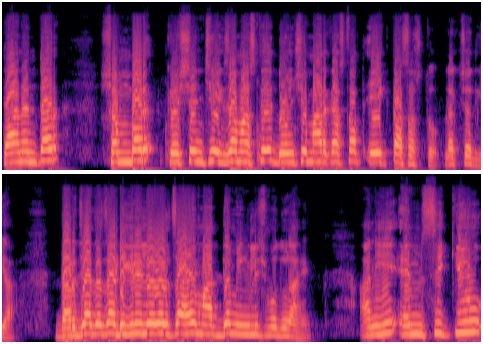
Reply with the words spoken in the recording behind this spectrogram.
त्यानंतर शंभर क्वेश्चनची एक्झाम असते दोनशे मार्क असतात एक तास असतो. लक्षात घ्या. दर्जा त्याचा डिग्री लेवलचा आहे माध्यम इंग्लिशमधून आहे. आणि ही क्यू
